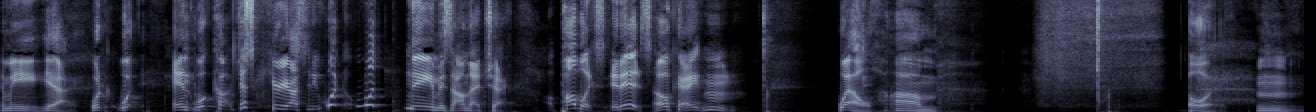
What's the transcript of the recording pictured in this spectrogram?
Can we? Yeah. What? What? And what? co- Just curiosity. What? What name is on that check? Publix. It is. Okay. Hmm. Well. Um. Boy. Hmm.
